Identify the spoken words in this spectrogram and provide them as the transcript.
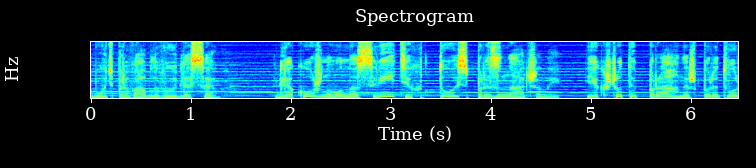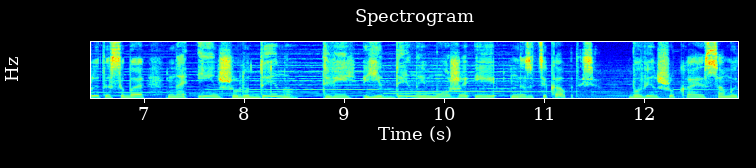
Будь привабливою для себе. Для кожного на світі хтось призначений. Якщо ти прагнеш перетворити себе на іншу людину, твій єдиний може і не зацікавитися, бо він шукає саме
